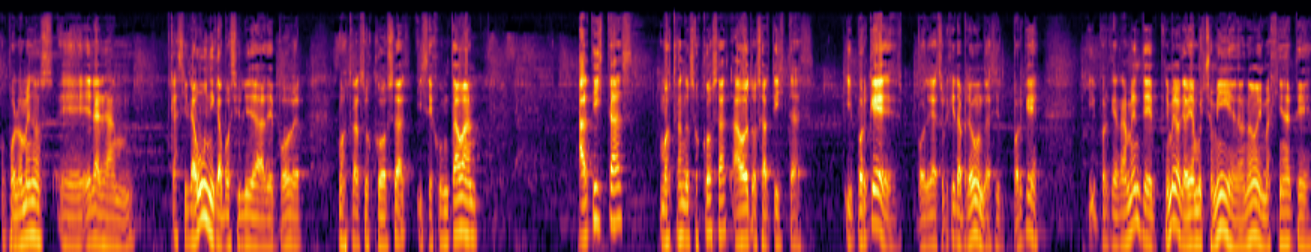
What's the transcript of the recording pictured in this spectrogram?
o por lo menos eh, era la, casi la única posibilidad de poder mostrar sus cosas, y se juntaban artistas mostrando sus cosas a otros artistas. ¿Y por qué? Podría surgir la pregunta, decir, ¿por qué? Y porque realmente, primero que había mucho miedo, ¿no? Imagínate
